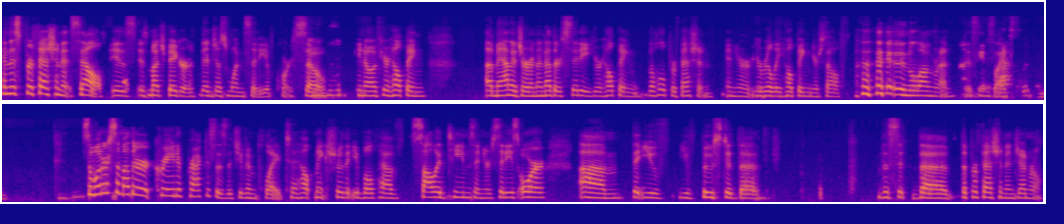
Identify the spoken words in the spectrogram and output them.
And this profession itself is is much bigger than just one city, of course. So, Mhm. you know, if you're helping a manager in another city, you're helping the whole profession and you're you're really helping yourself in the long run, it seems like. Absolutely. So what are some other creative practices that you've employed to help make sure that you both have solid teams in your cities or um, that you've you've boosted the the the the profession in general?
